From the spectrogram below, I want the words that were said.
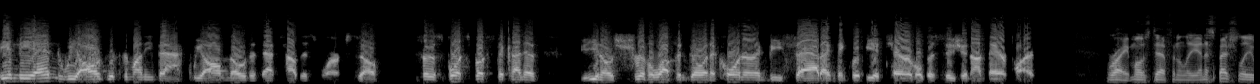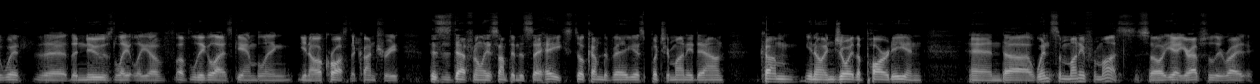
in the end we all get the money back. We all know that that's how this works. So for the sports books to kind of you know shrivel up and go in a corner and be sad, I think would be a terrible decision on their part. Right, most definitely, and especially with the the news lately of, of legalized gambling, you know, across the country, this is definitely something to say. Hey, still come to Vegas, put your money down, come, you know, enjoy the party and and uh, win some money from us. So yeah, you're absolutely right.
